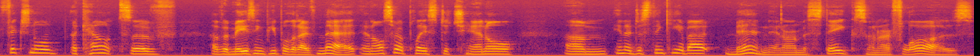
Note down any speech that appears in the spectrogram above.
fictional accounts of of amazing people that I've met, and also a place to channel, um, you know, just thinking about men and our mistakes and our flaws.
